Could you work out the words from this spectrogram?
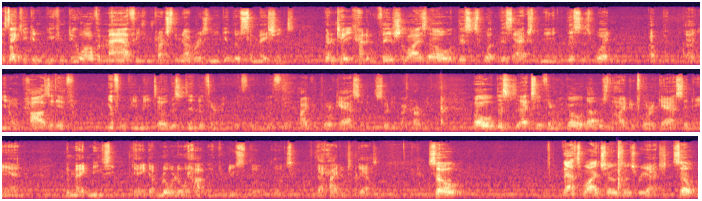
it's like you can you can do all the math, and you can crunch the numbers, and you get those summations. But until you kind of visualize, oh, this is what this actually means. This is what a, a you know a positive enthalpy means. Oh, this is endothermic with the, with the hydrochloric acid and sodium bicarbonate. Oh, this is exothermic. Oh, that was the hydrochloric acid and the magnesium. They got really, really hot and we produced the, those that hydrogen gas. So that's why I chose those reactions. So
